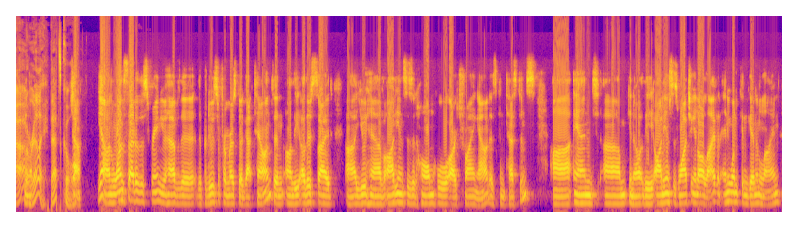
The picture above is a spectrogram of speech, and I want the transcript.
Oh, you know? really? That's cool. Yeah. Yeah, on one side of the screen you have the, the producer from America's Got Talent, and on the other side uh, you have audiences at home who are trying out as contestants, uh, and um, you know the audience is watching it all live, and anyone can get in line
